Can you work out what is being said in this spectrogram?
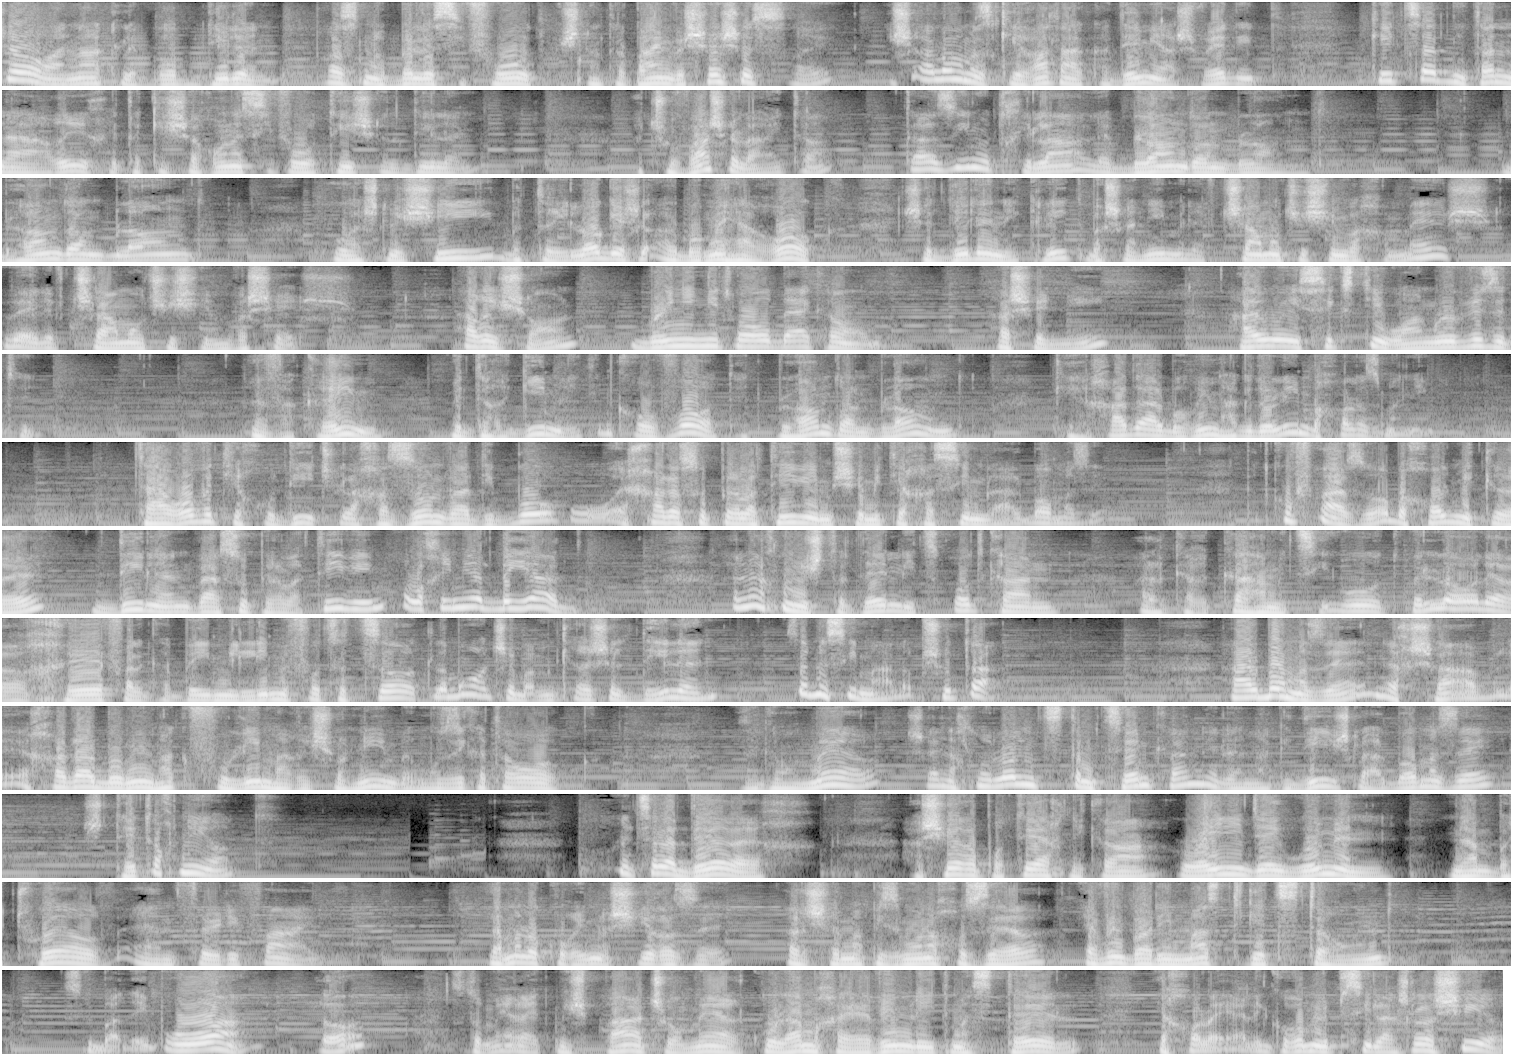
כאשר הוענק לבוב דילן פרס נובל לספרות בשנת 2016, נשאלה מזכירת האקדמיה השוודית כיצד ניתן להעריך את הכישרון הספרותי של דילן. התשובה שלה הייתה, תאזינו תחילה לבלונד און בלונד. בלונד און בלונד הוא השלישי בטרילוגיה של אלבומי הרוק שדילן הקליט בשנים 1965 ו-1966. הראשון, Bringing It All Back Home. השני, Highway 61 Revisited. מבקרים מדרגים לעיתים קרובות את בלונד און בלונד כאחד האלבומים הגדולים בכל הזמנים. תערובת ייחודית של החזון והדיבור הוא אחד הסופרלטיבים שמתייחסים לאלבום הזה. בתקופה הזו, בכל מקרה, דילן והסופרלטיבים הולכים יד ביד. אנחנו נשתדל לצעוד כאן על קרקע המציאות ולא לרחף על גבי מילים מפוצצות, למרות שבמקרה של דילן זו משימה לא פשוטה. האלבום הזה נחשב לאחד האלבומים הכפולים הראשונים במוזיקת הרוק. זה גם אומר שאנחנו לא נצטמצם כאן, אלא נקדיש לאלבום הזה שתי תוכניות. נצא לדרך. השיר הפותח נקרא Rainy Day Women, No. 12 and 35. למה לא קוראים לשיר הזה על שם הפזמון החוזר Everybody must get stoned? סיבה די ברורה, לא? זאת אומרת, משפט שאומר כולם חייבים להתמסטל, יכול היה לגרום לפסילה של השיר.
